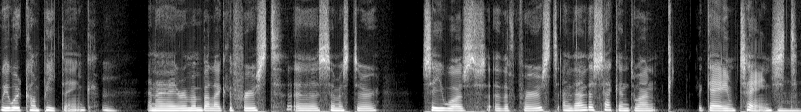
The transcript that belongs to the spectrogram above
we were competing Mm. and I remember like the first uh, semester, she was uh, the first, and then the second one, the game changed. Mhm.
